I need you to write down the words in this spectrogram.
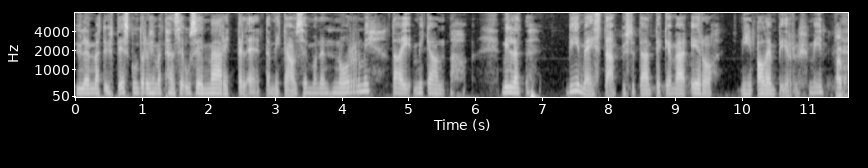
ylemmät yhteiskuntaryhmät hän se usein määrittelee, että mikä on semmoinen normi tai mikä on, millä viimeistään pystytään tekemään ero niihin alempiin ryhmiin. Aivan.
